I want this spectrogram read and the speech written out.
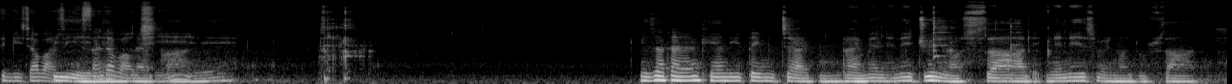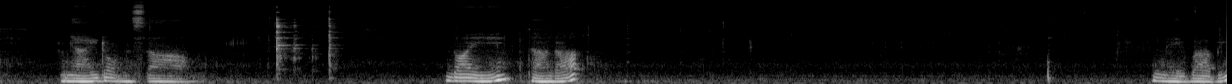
စင်ပြေကြပါစေစားကြပါဦးရှင်မစားတိုင်းခရမ်းဒီတိတ်မကြိုက်ဘူးဒါပေမဲ့နည်းနည်းကျွေးရင်တော့စားတယ်နည်းနည်းဆိုရင်တော့သူစားတယ်အများကြီးတော့မစားဘူးတော့ရင်ဒါကနေပါပြီ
